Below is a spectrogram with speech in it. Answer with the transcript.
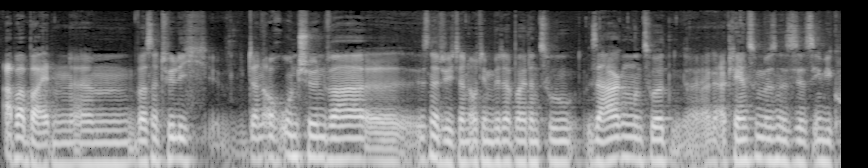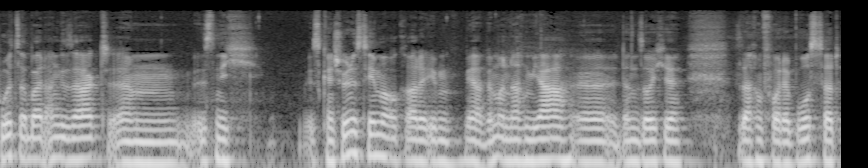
abarbeiten. Ähm, was natürlich dann auch unschön war, äh, ist natürlich dann auch den Mitarbeitern zu sagen und zu äh, erklären zu müssen, es ist jetzt irgendwie Kurzarbeit angesagt, ähm, ist nicht ist kein schönes Thema, auch gerade eben, ja, wenn man nach einem Jahr äh, dann solche Sachen vor der Brust hat.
